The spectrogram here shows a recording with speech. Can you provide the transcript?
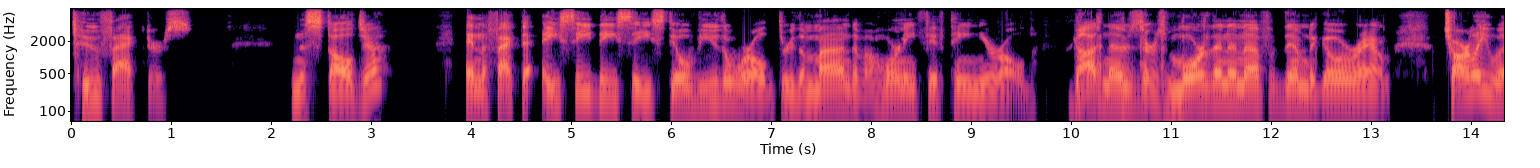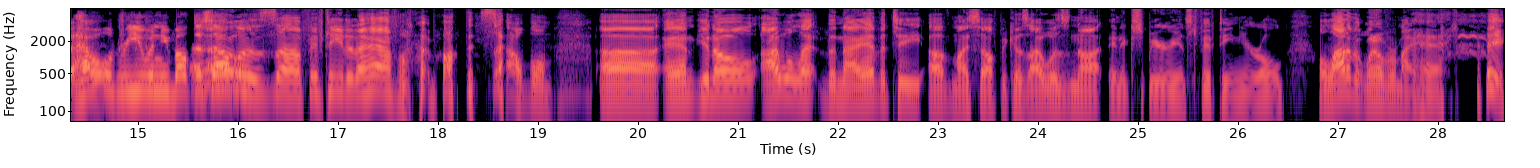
two factors: nostalgia and the fact that ACDC still view the world through the mind of a horny 15 year old. God knows there's more than enough of them to go around. Charlie, how old were you when you bought this I album? was uh, 15 and a half when I bought this album. Uh, and, you know, I will let the naivety of myself because I was not an experienced 15 year old. A lot of it went over my head.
